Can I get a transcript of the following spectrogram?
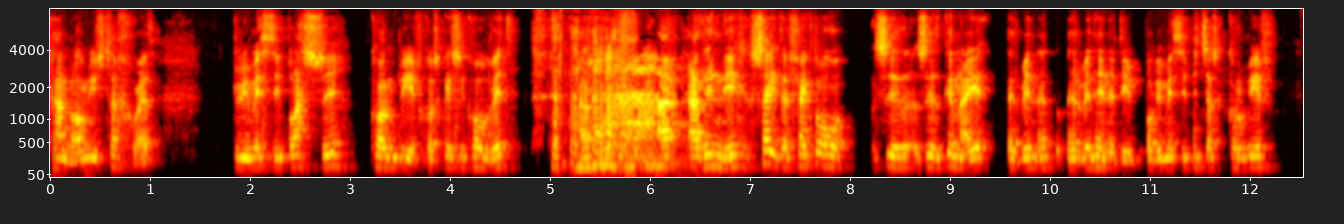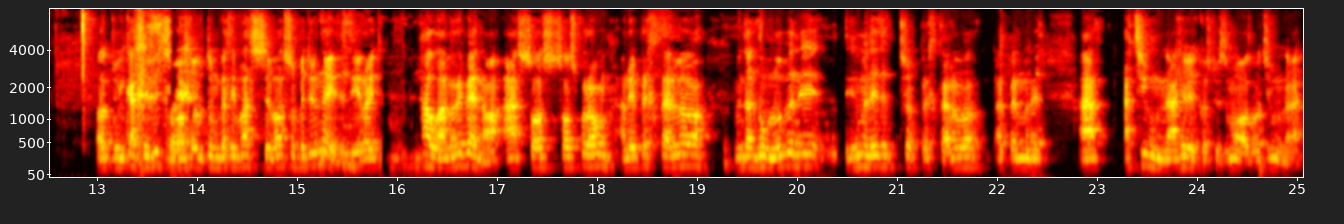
canol mis tachwedd, dwi'n methu blasu corn beef, cos ges i Covid. a'r, ar, ar unig side effect o sydd, sydd gynnau erbyn, erbyn hyn ydy bod fi'n methu bita corfiff. O, dwi'n gallu bita fo, dwi'n gallu flasu fo, so beth dwi'n gwneud ydy rhoi halan ar ei benno a sos, sos brown, a neud brechdan efo, mynd ar hwnnw fyny, i mynydd y brechdan efo, ar ben mynydd. A, a tiwna hefyd, cos beth modd o tiwna,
